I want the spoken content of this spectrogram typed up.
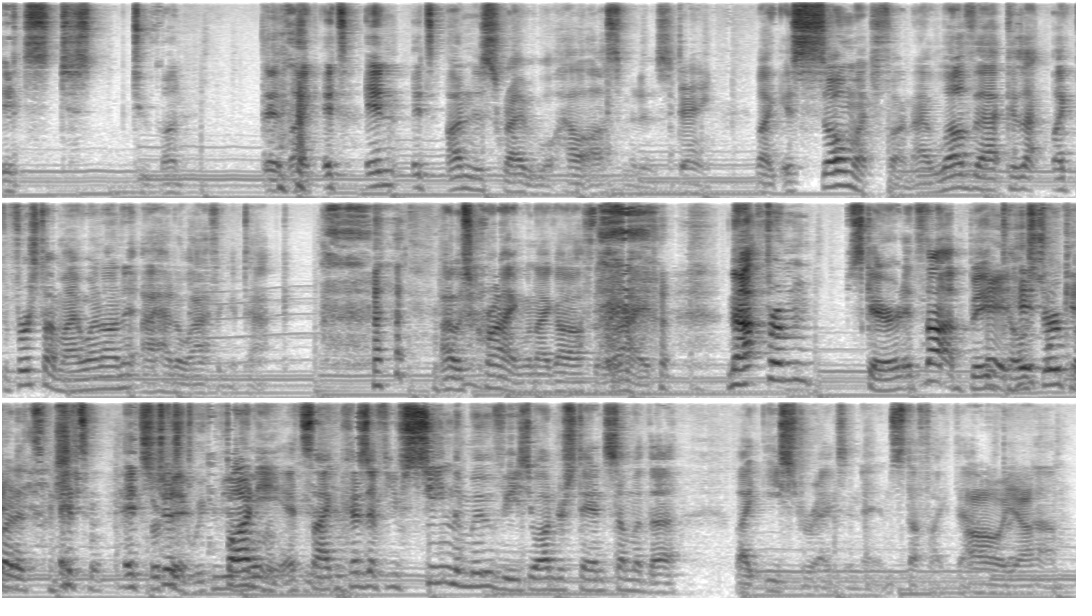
it's just too fun. It, like it's in, it's undescribable how awesome it is. Dang. Like it's so much fun. I love that because I like the first time I went on it, I had a laughing attack. I was crying when I got off the ride, not from scared. It's not a big Hey, hey, coaster, okay. but it's it's it's okay, just funny. It's like because if you've seen the movies, you'll understand some of the like Easter eggs in it and stuff like that. Oh, But, yeah. Um,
